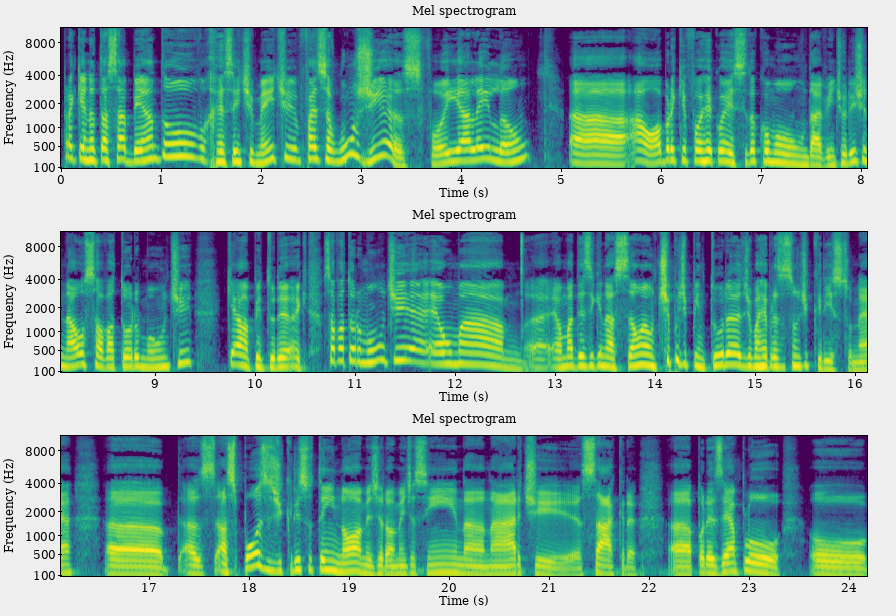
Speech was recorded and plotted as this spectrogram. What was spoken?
Pra quem não tá sabendo, recentemente, faz alguns dias, foi a leilão a, a obra que foi reconhecida como um Da Vinci original, Salvatore Mundi, que é uma pintura. Salvatore Mundi é, é uma, é uma designação, é um tipo de pintura de uma representação de Cristo, né? Uh, as, as poses de Cristo têm nomes, geralmente, assim, na, na arte sacra. Uh, por exemplo, o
